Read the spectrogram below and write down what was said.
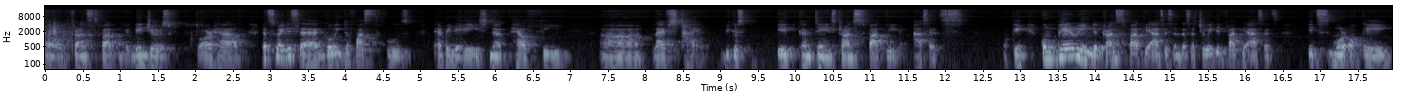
of trans fat dangerous to our health. That's why they said going to fast foods every day is not healthy uh, lifestyle because it contains trans fatty acids. Okay, comparing the trans fatty acids and the saturated fatty acids, it's more okay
